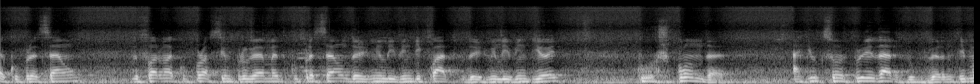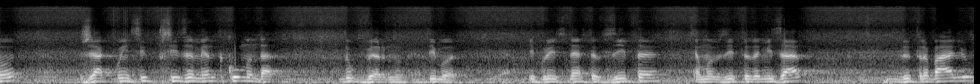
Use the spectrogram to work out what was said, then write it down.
a cooperação, de forma a que o próximo programa de cooperação 2024-2028 corresponda àquilo que são as prioridades do governo de Timor já coincide precisamente com o mandato do governo de Timor. E por isso, nesta visita, é uma visita de amizade, de trabalho,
